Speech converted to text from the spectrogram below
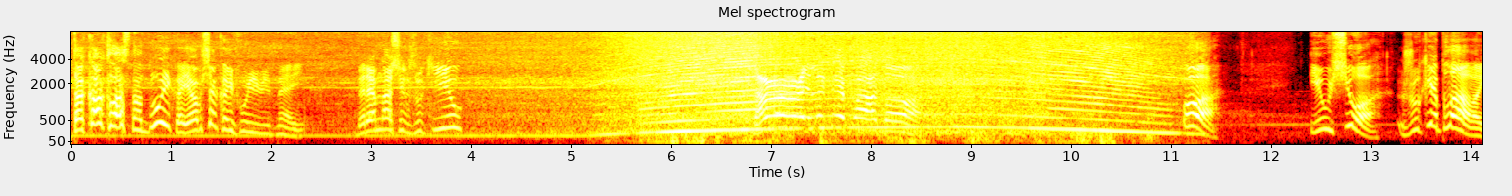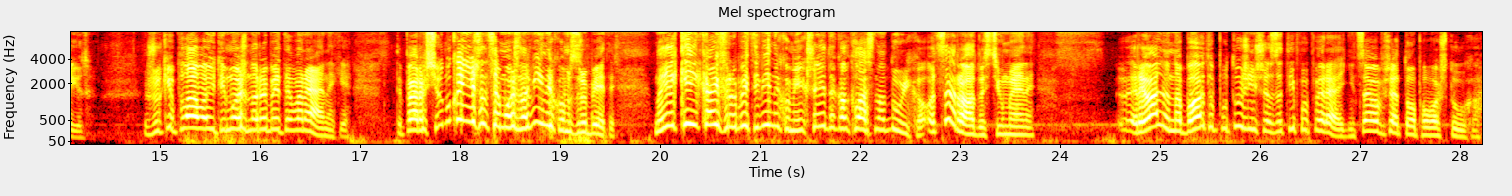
Така класна дуйка, я взагалі кайфую від неї. Беремо наших жуків. Давай, лети, падло! О! І все, жуки плавають. Жуки плавають і можна робити вареники. Тепер все, ну, звісно, це можна віником зробити. Ну який кайф робити віником, якщо є така класна дуйка? Оце радості в мене. Реально набагато потужніше за ті попередні. Це взагалі топова штука.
